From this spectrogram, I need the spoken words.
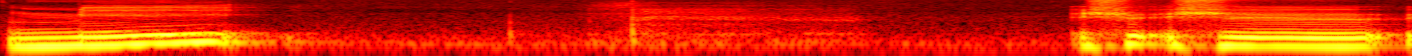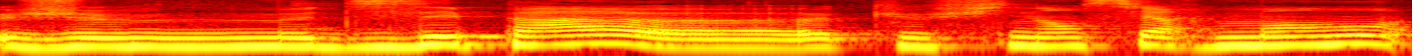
mais je, je, je me disais pas que financièrement,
